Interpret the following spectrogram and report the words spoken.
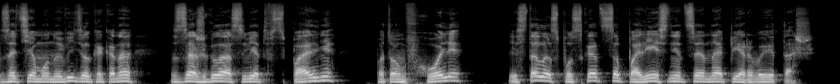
Затем он увидел, как она зажгла свет в спальне, потом в холле и стала спускаться по лестнице на первый этаж.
